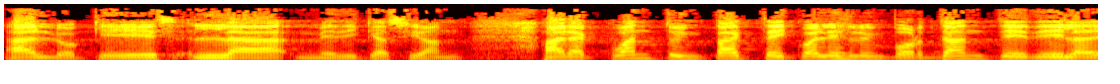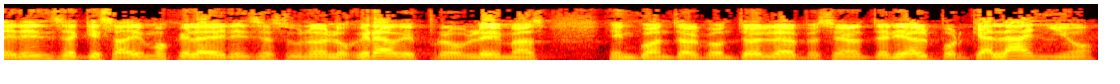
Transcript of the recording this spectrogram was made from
a lo que es la medicación. Ahora, ¿cuánto impacta y cuál es lo importante de la adherencia? Que sabemos que la adherencia es uno de los graves problemas en cuanto al control de la presión arterial porque al año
